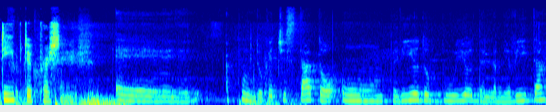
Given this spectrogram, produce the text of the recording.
deep depression. E appunto che c'è stato un periodo buio della mia vita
